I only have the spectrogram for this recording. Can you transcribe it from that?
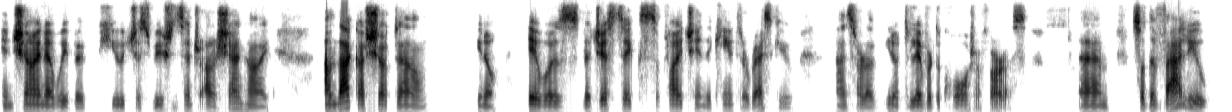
in China. We have a huge distribution center out of Shanghai, and that got shut down. You know, it was logistics, supply chain that came to the rescue and sort of you know delivered the quarter for us. Um, so the value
